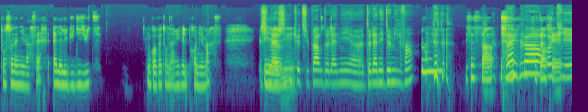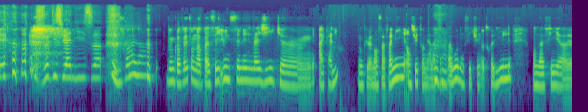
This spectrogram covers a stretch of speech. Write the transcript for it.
pour son anniversaire. Elle, elle est du 18. Donc en fait, on est arrivé le 1er mars. J'imagine que tu parles de l'année de l'année 2020. c'est ça. D'accord, ok. Je visualise. Voilà. Donc en fait, on a passé une semaine magique à Cali donc euh, dans sa famille. Ensuite, on est à la mmh donc c'est une autre ville. On a fait euh,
